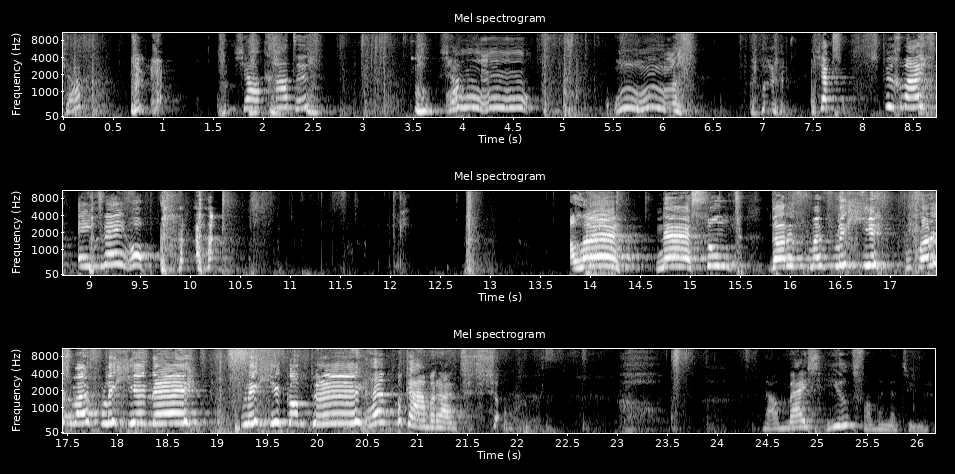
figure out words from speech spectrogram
Jacques? Jacques, gaat het? Jacques? Spuug hem uit. 1, 2, hop. Allee! Nee, stond! Daar is mijn vliegje! Waar is mijn vliegje? Nee! Vliegje, kom terug! Hup, mijn kamer uit. Zo. Nou, meis hield van de natuur.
